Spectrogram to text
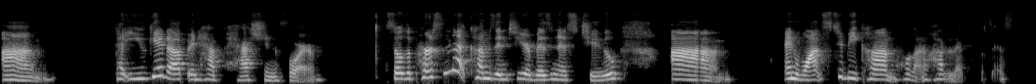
um that you get up and have passion for. So the person that comes into your business too, um and wants to become, hold on, how did I put this?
